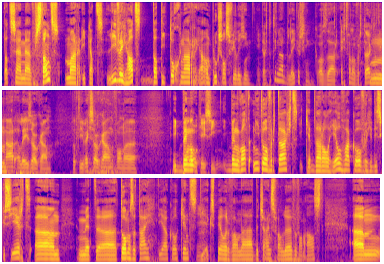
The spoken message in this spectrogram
Dat zei mijn verstand. Maar ik had liever gehad dat hij toch naar ja, een ploeg zoals Philly ging. Ik dacht dat hij naar de Lakers ging. Ik was daar echt van overtuigd dat Hmm. hij naar LA zou gaan. Dat hij weg zou gaan van, eh Ik ben, OKC. ik ben nog altijd niet overtuigd. Ik heb daar al heel vaak over gediscussieerd. ehm, met eh, Thomas Atai, die je ook wel kent. Die Mhm. ex-speler van eh, de Giants van Leuven, van Aalst. Ehm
